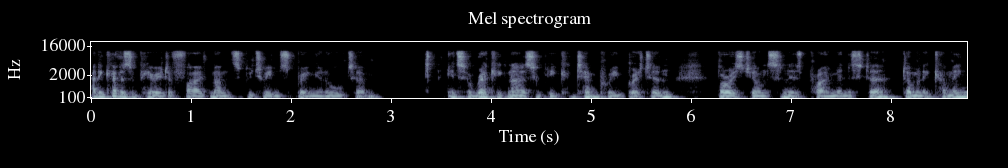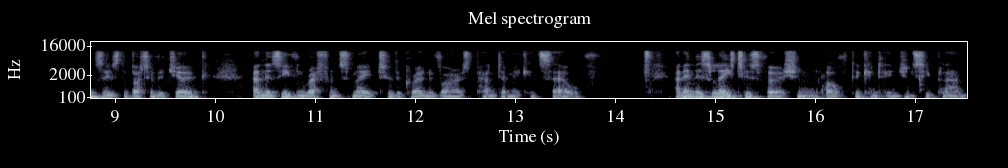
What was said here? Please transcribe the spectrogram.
and it covers a period of five months between spring and autumn. It's a recognisably contemporary Britain. Boris Johnson is Prime Minister, Dominic Cummings is the butt of a joke, and there's even reference made to the coronavirus pandemic itself. And in this latest version of the contingency plan,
